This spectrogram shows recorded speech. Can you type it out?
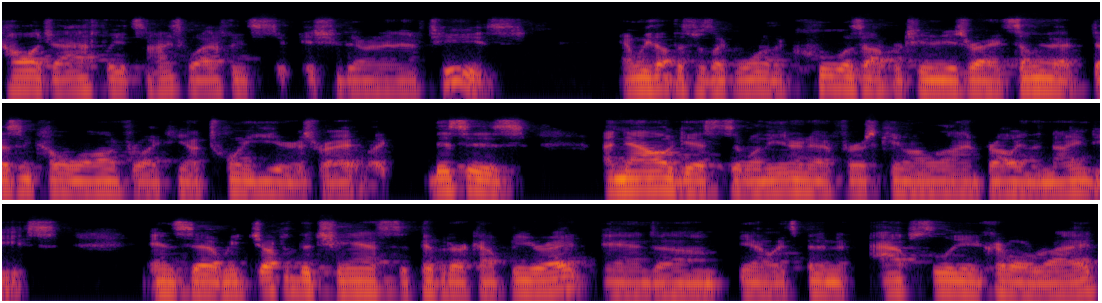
college athletes and high school athletes to issue their own NFTs. And we thought this was like one of the coolest opportunities, right? Something that doesn't come along for like, you know, 20 years, right? Like this is analogous to when the internet first came online, probably in the 90s. And so we jumped at the chance to pivot our company, right? And, um, you know, it's been an absolutely incredible ride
